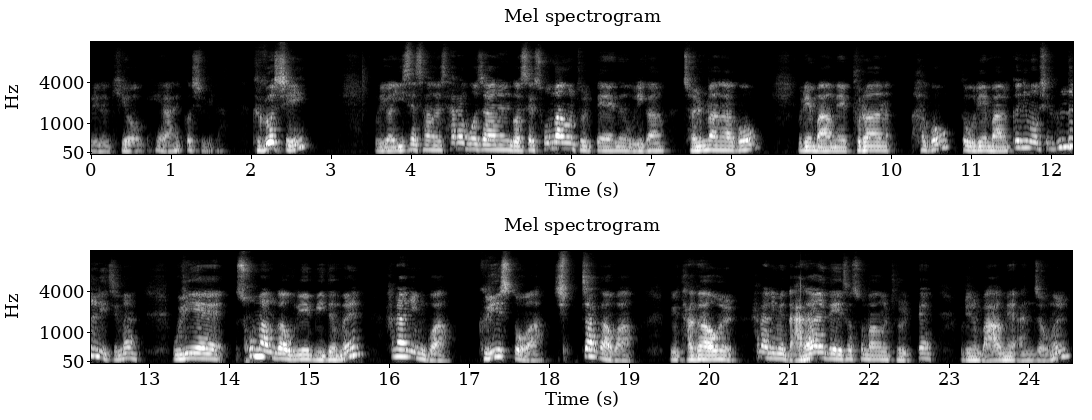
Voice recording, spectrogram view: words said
우리는 기억해야 할 것입니다. 그것이 우리가 이 세상을 살아고자 하는 것에 소망을 둘 때에는 우리가 절망하고 우리의 마음에 불안하고 또 우리의 마음 끊임없이 흔들리지만 우리의 소망과 우리의 믿음을 하나님과 그리스도와 십자가와 그리고 다가올 하나님의 나라에 대해서 소망을 둘 때 우리는 마음의 안정을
